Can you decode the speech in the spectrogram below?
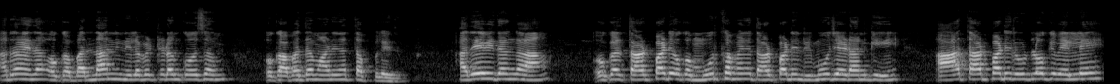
అర్థమైందా? ఒక బంధాన్ని నిలబెట్టడం కోసం ఒక అబద్ధం ఆడినా తప్పు లేదు. అదేవిధంగా ఒక థర్డ్ పార్టీ ఒక మూర్ఖమైన థర్డ్ పార్టీని రిమూవ్ చేయడానికి ఆ థర్డ్ పార్టీ రూట్లోకి వెళ్ళే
